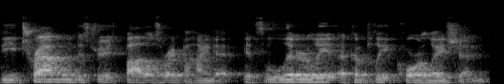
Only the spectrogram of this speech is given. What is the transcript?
the travel industry follows right behind it. It's literally a complete correlation.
